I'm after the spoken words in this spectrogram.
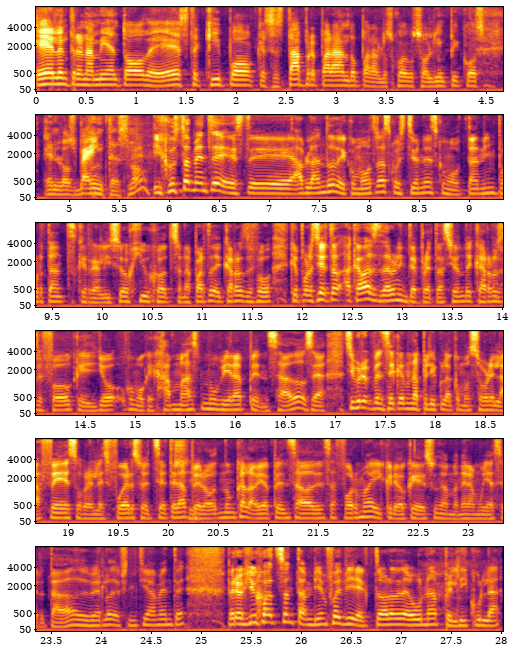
el entrenamiento de este equipo que se está preparando para los Juegos Olímpicos en los 20, ¿no? Y justamente este hablando de como otras cuestiones como tan importantes que realizó Hugh Hudson, aparte de Carros de Fuego, que por cierto, acabas de dar una interpretación de Carros de Fuego que yo como que jamás me hubiera pensado. O sea, siempre pensé que era una película como sobre la fe, sobre el esfuerzo, etcétera, pero nunca lo había pensado de esa forma y creo que es una manera muy acertada de verlo, definitivamente. Pero Hugh Hudson también fue director de una película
